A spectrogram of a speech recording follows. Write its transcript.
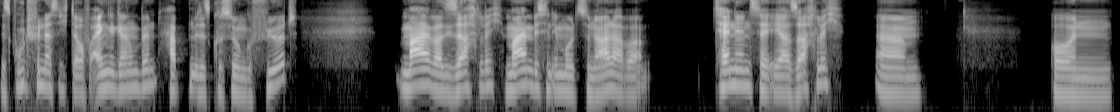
es gut finde, dass ich darauf eingegangen bin, habe eine Diskussion geführt. Mal war sie sachlich, mal ein bisschen emotional, aber tendenziell eher sachlich. Ähm, und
